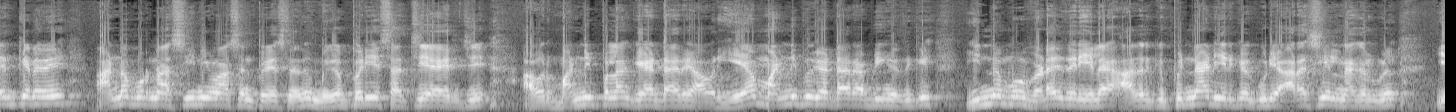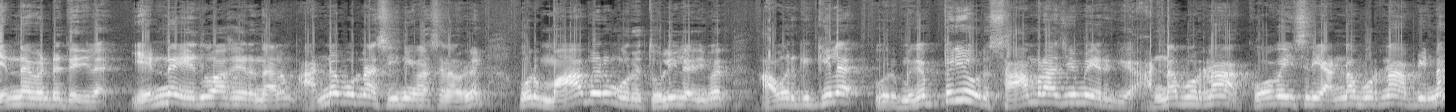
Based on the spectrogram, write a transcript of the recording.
ஏற்கனவே அன்னபூர்ணா சீனிவாசன் பேசினது மிகப்பெரிய சர்ச்சையாயிருச்சு. அவர் மன்னிப்பெல்லாம் கேட்டார். அவர் ஏன் மன்னிப்பு கேட்டார் அப்படிங்கிறதுக்கு இன்னமும் விடை தெரியல. அதற்கு பின்னாடி இருக்கக்கூடிய அரசியல் நகல்கள் என்னவென்று தெரியல. என்ன எதுவாக இருந்தாலும் அன்னபூர்ணா சீனிவாசன் அவர்கள் ஒரு மாபெரும் ஒரு தொழிலதிபர். அவருக்கு கீழே ஒரு மிகப்பெரிய ஒரு சாம்ராஜ்யமே இருக்குது அன்னபூர்ணா கோவை ஸ்ரீ அன்னபூர்ணா அப்படின்னா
